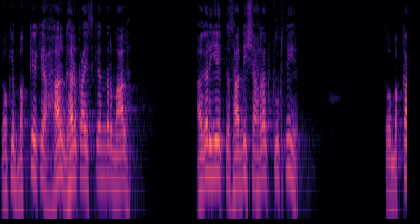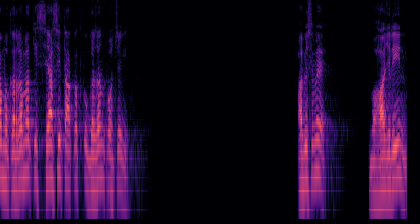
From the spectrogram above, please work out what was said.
کیونکہ مکے کے ہر گھر کا اس کے اندر مال ہے۔ اگر یہ اقتصادی شہرک ٹوٹتی ہے تو مکہ مکرمہ کی سیاسی طاقت کو غزن پہنچے گی۔ اب اس میں مہاجرین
